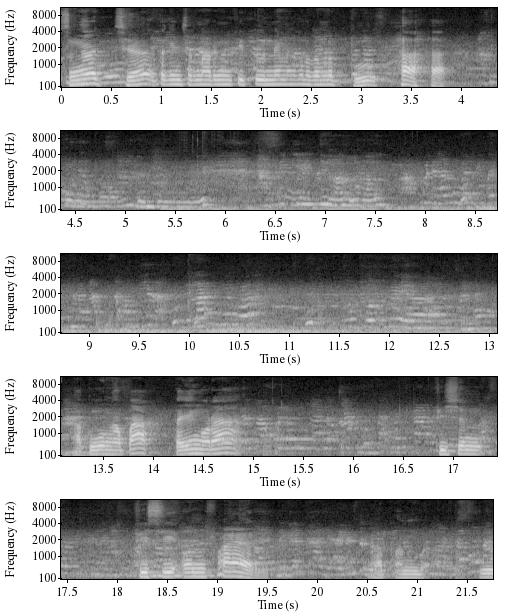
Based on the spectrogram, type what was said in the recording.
Sengaja tekan cernaring pitune men kono mlebu. Haha. Aku ngapak, teng ora. Vision visi on fire. Kapan mbak? Ku,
